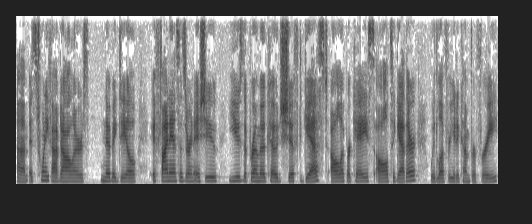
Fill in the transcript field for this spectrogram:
Um, it's $25, no big deal. If finances are an issue, use the promo code SHIFT GUEST, all uppercase, all together. We'd love for you to come for free.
